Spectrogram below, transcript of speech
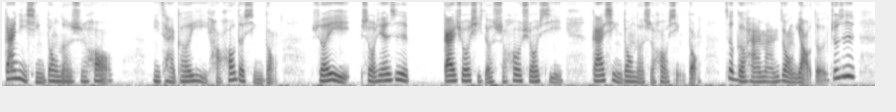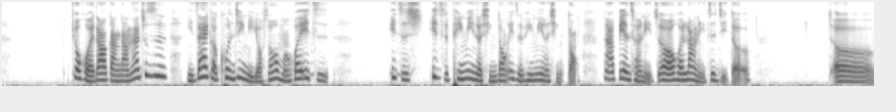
该你行动的时候，你才可以好好的行动。所以，首先是该休息的时候休息，该行动的时候行动，这个还蛮重要的。就是。就回到刚刚，那就是你在一个困境里，有时候我们会一直、一直、一直拼命的行动，一直拼命的行动，那变成你最后会让你自己的，呃，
